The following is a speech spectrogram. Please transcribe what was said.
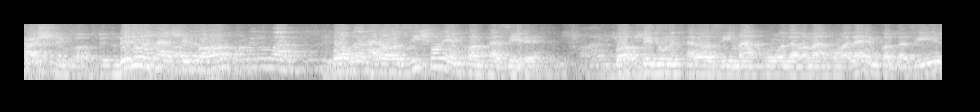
تشریفات بدون بدون تشریفات. من- با ترازیشون امکان پذیره. با بدون ترازی محکوم الله و محکوم علیه امکان پذیر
